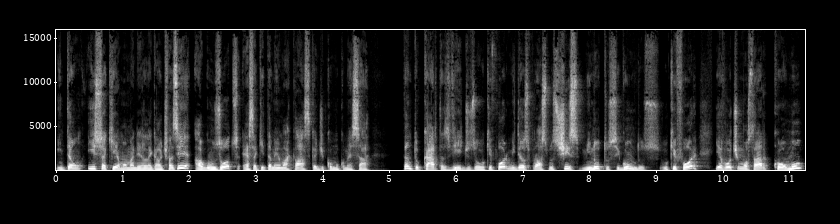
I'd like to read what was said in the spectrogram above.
Então, isso aqui é uma maneira legal de fazer. Alguns outros, essa aqui também é uma clássica de como começar tanto cartas, vídeos ou o que for, me dê os próximos X minutos, segundos, o que for, e eu vou te mostrar como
